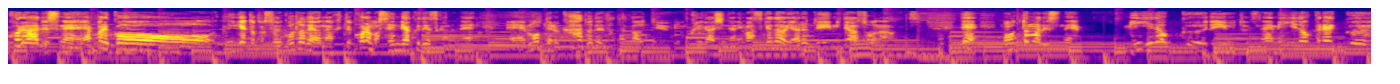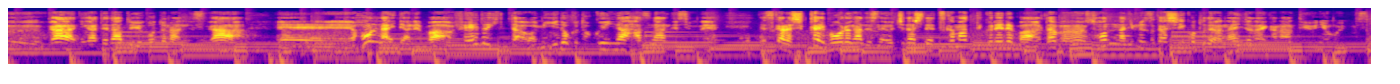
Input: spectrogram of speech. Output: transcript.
これはですね、やっぱりこう、逃げとかそういうことではなくて、これも戦略ですからね、えー、持ってるカードで戦うという繰り返しになりますけど、やるという意味ではそうなんです。で、最もですね、右ドッグで言うとですね、右ドッグレッグが苦手だということなんですが、えー、本来であれば、フェードヒッターは右ドッグ得意なはずなんですよね。ですからしっかりボールがですね、打ち出して捕まってくれれば、多分そんなに難しいことではないんじゃないかなというふうに思います。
